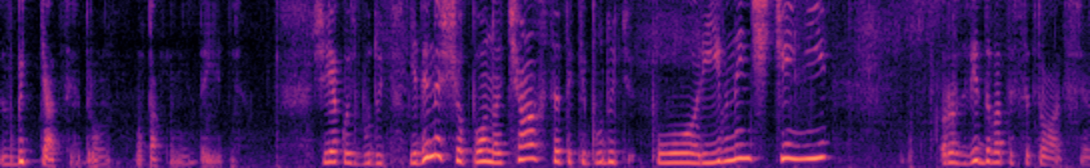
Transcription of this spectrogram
збиття цих дронів. Отак мені здається. Що якось будуть. Єдине, що по ночах все-таки будуть по Рівненщині розвідувати ситуацію.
